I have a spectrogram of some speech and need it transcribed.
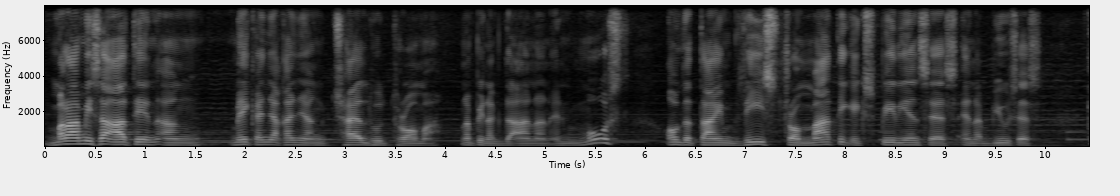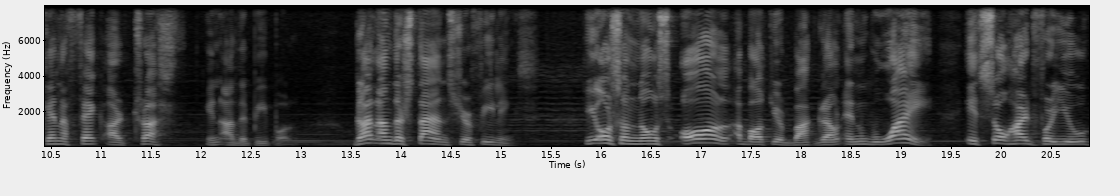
Marami sa atin ang may kanya-kanyang childhood trauma na pinagdaanan. And most of the time, these traumatic experiences and abuses can affect our trust in other people. God understands your feelings. He also knows all about your background and why it's so hard for you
